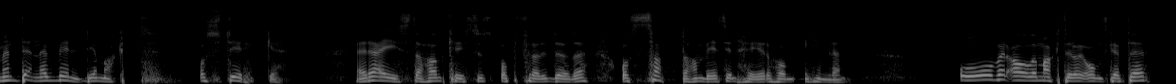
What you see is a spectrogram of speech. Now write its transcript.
Men denne veldige makt og styrke reiste han Kristus opp fra de døde og satte ham ved sin høyre hånd i himmelen. Over alle makter og åndskrefter,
